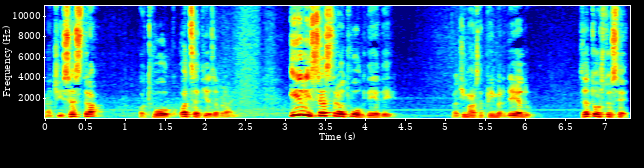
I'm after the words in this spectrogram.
Znači, sestra od tvog oca ti je zabranjena. Ili sestra od tvog dede. Znači, imaš, na primjer, dedu. Zato što se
